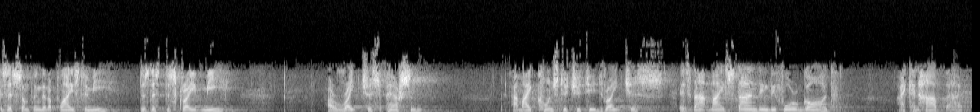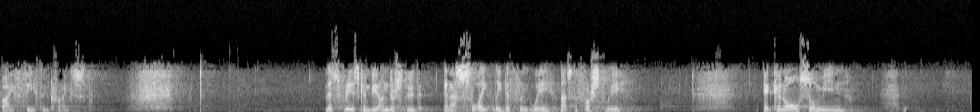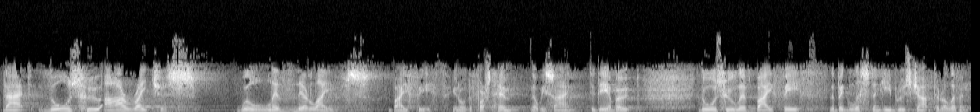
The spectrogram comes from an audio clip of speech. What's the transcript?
Is this something that applies to me? Does this describe me? A righteous person? Am I constituted righteous? Is that my standing before God? I can have that by faith in Christ. This phrase can be understood in a slightly different way. That's the first way. It can also mean that those who are righteous will live their lives by faith. You know, the first hymn that we sang today about those who live by faith, the big list in Hebrews chapter 11.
